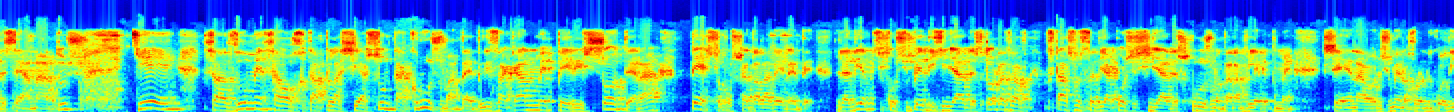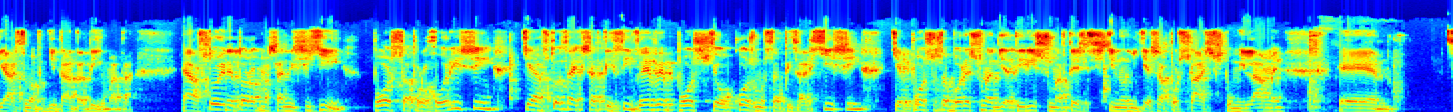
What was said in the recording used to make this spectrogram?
120.000 θεανάτους και θα δούμε θα οχταπλασιαστούν τα κρούσματα επειδή θα κάνουμε περισσότερα τεστ όπως καταλαβαίνετε. Δηλαδή από τις 25.000 τώρα θα φτάσουμε στα 200.000 κρούσματα να βλέπουμε σε ένα ορισμένο χρονικό διάστημα που κοιτάνε τα δείγματα. Ε, αυτό είναι τώρα που μας ανησυχεί πώς θα προχωρήσει και αυτό θα εξαρτηθεί βέβαια πώς και ο κόσμος θα πειθαρχήσει και πόσο θα μπορέσουμε να διατηρήσουμε αυτές τις κοινωνικές αποστάσεις που μιλάμε ε,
